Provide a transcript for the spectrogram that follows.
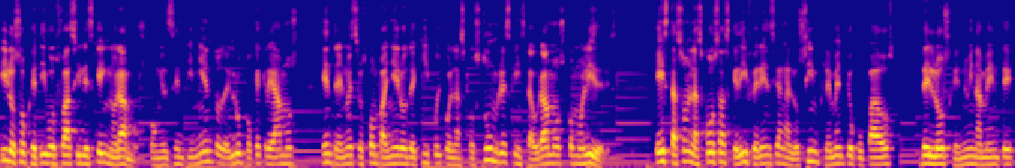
y los objetivos fáciles que ignoramos, con el sentimiento de grupo que creamos entre nuestros compañeros de equipo y con las costumbres que instauramos como líderes. Estas son las cosas que diferencian a los simplemente ocupados de los genuinamente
